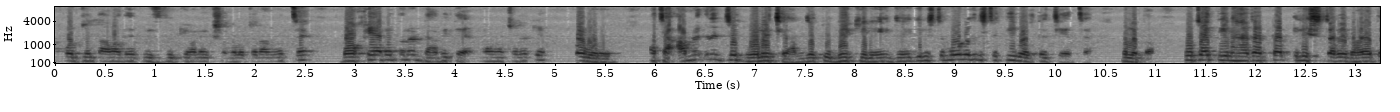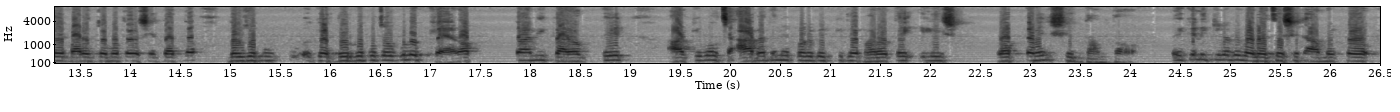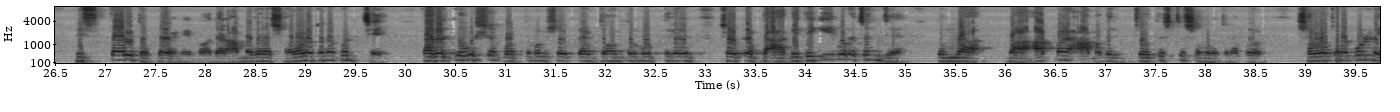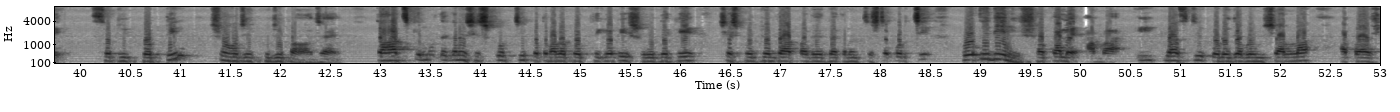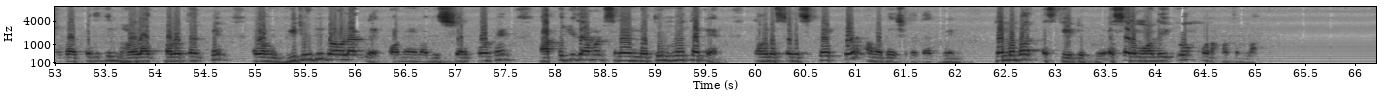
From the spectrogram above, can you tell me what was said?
পর্যন্ত আমাদের ফেসবুকে অনেক সমালোচনা হচ্ছে। বকেয়া বেতনের দাবিতে মহাসড়কে অবরোধ। আচ্ছা আমরা এখানে যে বলেছিলাম, যে একটু দেখিনি যে এই জিনিসটা, মূল জিনিসটা কি বলতে চেয়েছে, মূলত? পূজায় তিন হাজার টন ইলিশ যাবে ভারতে বাণিজ্য মন্ত্রণালয়ের সিদ্ধান্ত, দুর্গা- দুর্গাপূজা উপলক্ষে রপ্তানিকারকদের আর কি বলছে, আবেদনের পরিপ্রেক্ষিতে ভারতে ইলিশ রপ্তানির সিদ্ধান্ত। এখানে কীভাবে বলেছে সেটা আমরা একটু বিস্তারিত করে নেব। যারা আমরা যারা সমালোচনা করছে, তাদেরকে অবশ্যই বর্তমান সরকার যে অন্তর্বর্তীকালীন সরকার, তা আগে থেকেই বলেছেন যে তোমরা বা আপনারা আমাদের যথেষ্ট সমালোচনা করুন। সমালোচনা করলে সঠিক ভোটটি সহজে খুঁজে পাওয়া যায়। তো আজকের মতো এখানে শেষ করছি। প্রথম আলো পত্রিকাটি শুরু থেকে শেষ পর্যন্ত আপনাদের দেখানোর চেষ্টা করছি। প্রতিদিন সকালে আমরা এই ক্লাসটি করে যাব ইনশাল্লাহ আপনারা সবাই প্রতিদিন ভালো লাগ, ভালো থাকবেন এবং ভিডিওটি ভালো লাগলে অন্যের মাঝে শেয়ার করবেন। আপনি যদি আমার চ্যানেল নতুন হয়ে থাকেন, তাহলে সাবস্ক্রাইব করে আমাদের সাথে থাকবেন। ধন্যবাদ। আজকে এটুকু। আসসালামু আলাইকুম রাহমাতুল্লাহ।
